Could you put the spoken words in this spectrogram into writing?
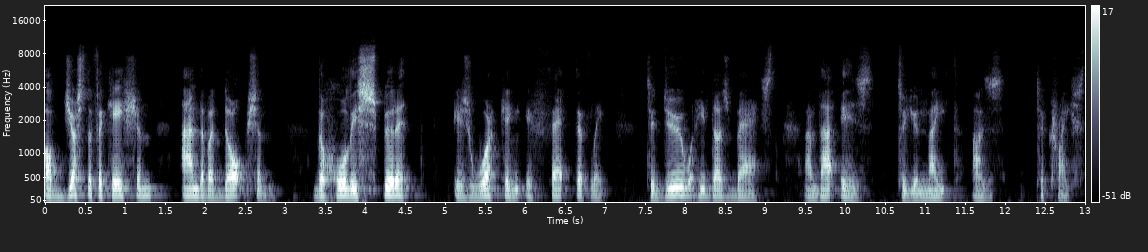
of justification, and of adoption, the Holy Spirit is working effectively to do what he does best, and that is to unite us to Christ.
